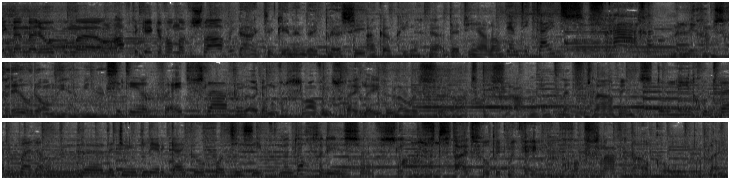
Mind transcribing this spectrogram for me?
Ik ben bij de hoop om, eh, om af te kicken van mijn verslaving. Ja, ik in een depressie. Aan cocaïne, ja, 13 jaar lang. Identiteitsvragen. Mijn lichaam schreeuwde om heroïne. Ik zit hier ook voor eetverslaving. Nou, dan een verslavingsvrij leven. Flow is uh, hartstikke verslaving. Internetverslaving. Ze doen hier goed werk bij de. De, dat je moet leren kijken hoe God je ziet. Mijn dochter die is uh, verslaafd. Tijd vult ik met game. Gokverslaving. Alcoholprobleem.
